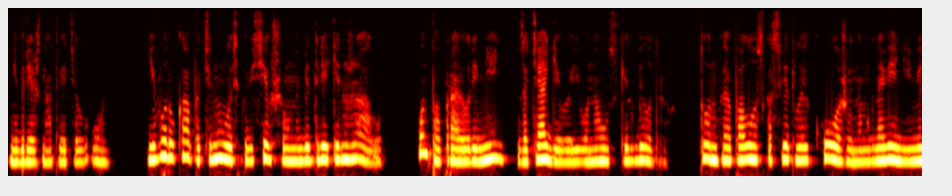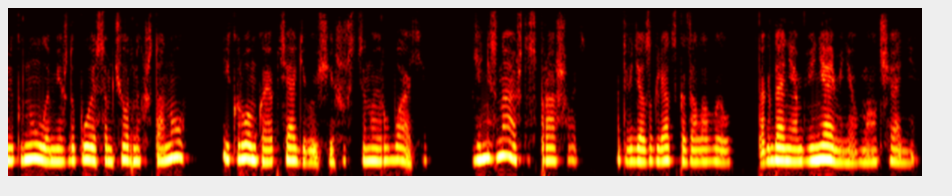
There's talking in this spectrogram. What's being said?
Небрежно ответил он. Его рука потянулась к висевшему на бедре кинжалу. Он поправил ремень, затягивая его на узких бедрах. Тонкая полоска светлой кожи на мгновение мелькнула между поясом черных штанов и кромкой обтягивающей шерстяной рубахи. «Я не знаю, что спрашивать», — отведя взгляд, сказала Вэл. «Тогда не обвиняй меня в молчании».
